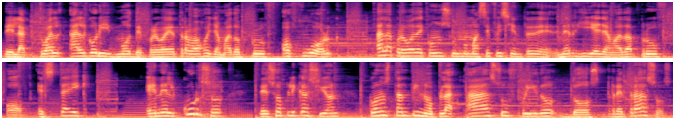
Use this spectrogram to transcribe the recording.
del actual algoritmo de prueba de trabajo llamado Proof of Work a la prueba de consumo más eficiente de energía llamada Proof of Stake. En el curso de su aplicación, Constantinopla ha sufrido dos retrasos.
